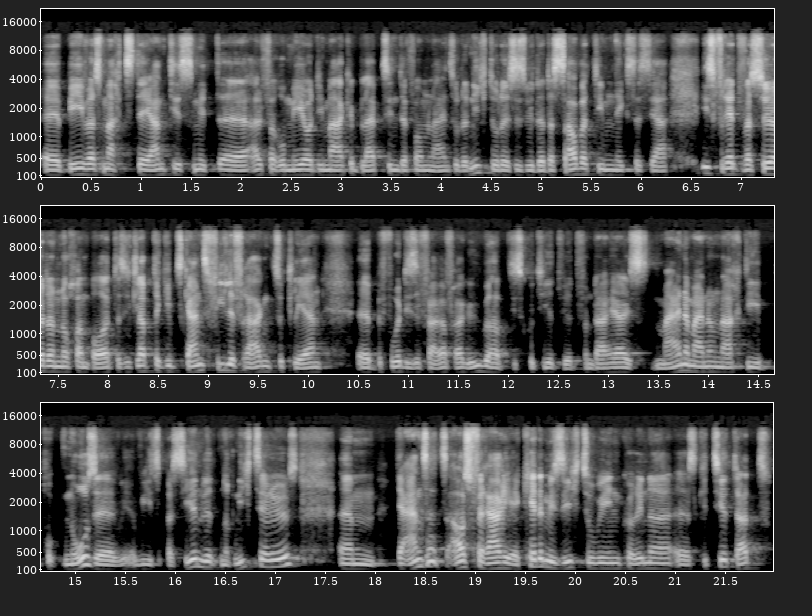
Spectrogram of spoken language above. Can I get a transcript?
Äh, B, was macht Steantis mit äh, Alfa Romeo? Die Marke bleibt in der Formel 1 oder nicht? Oder ist es wieder das Sauberteam nächstes Jahr? Ist Fred Vasseur dann noch an Bord? Also ich glaube, da gibt es ganz viele Fragen zu klären, äh, bevor diese Fahrerfrage überhaupt diskutiert wird. Von daher ist meiner Meinung nach die Prognose, wie es passieren diskutieren wird, noch nicht seriös. Ähm, der Ansatz aus Ferrari Academy Sicht, so wie ihn Corinna äh, skizziert hat,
